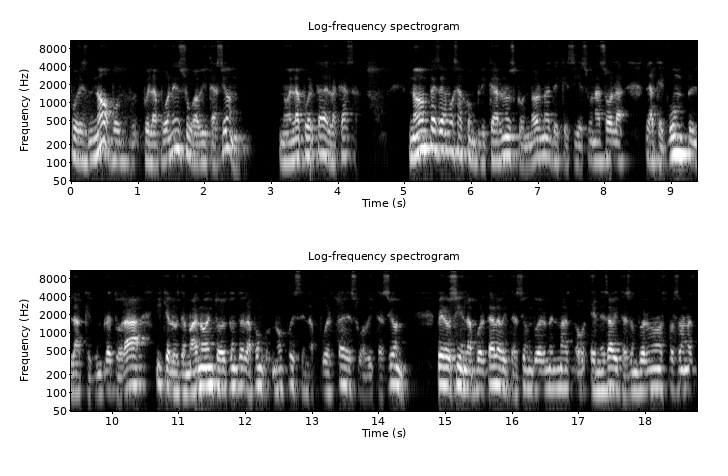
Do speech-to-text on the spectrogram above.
pues no, pues, pues, la pone en su habitación, no en la puerta de la casa. No empecemos a complicarnos con normas de que si es una sola la que cumple, la que cumple Torah y que los demás no, entonces ¿dónde la pongo? No, pues en la puerta de su habitación. Pero si en la puerta de la habitación duermen más, o en esa habitación duermen más personas,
